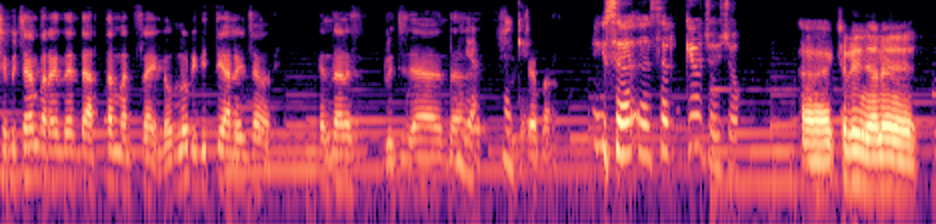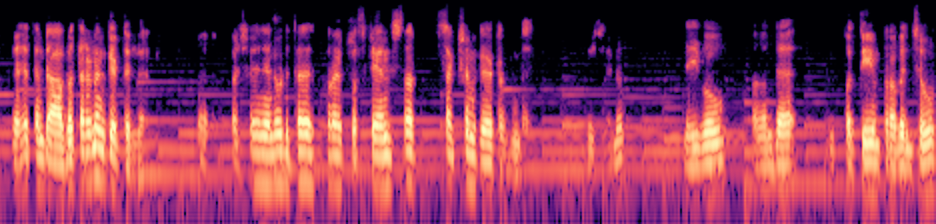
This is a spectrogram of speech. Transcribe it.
ഷിബിച്ചാൻ പറയുന്നതിന്റെ അർത്ഥം മനസ്സിലായില്ല. ഒന്നുകൂടി ഇരുത്തി ആലോചിച്ചാൽ മതി. എന്താണ് ആക്ച്വലി ഞാൻ അദ്ദേഹത്തിന്റെ അവതരണം കേട്ടില്ല. പക്ഷെ ഞാൻ ഇവിടുത്തെ കുറെ ക്രിസ്ത്യൻ സെക്ഷൻ കേട്ടിട്ടുണ്ട്. ഈശ്വരനും ദൈവവും അവന്റെ ഉൽപ്പത്തിയും പ്രപഞ്ചവും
